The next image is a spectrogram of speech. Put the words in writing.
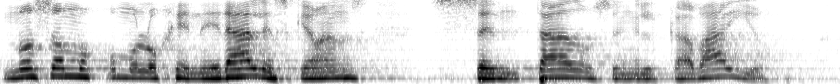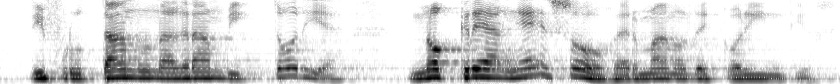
no somos como los generales que van sentados en el caballo, disfrutando una gran victoria. No crean eso, hermanos de Corintios,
